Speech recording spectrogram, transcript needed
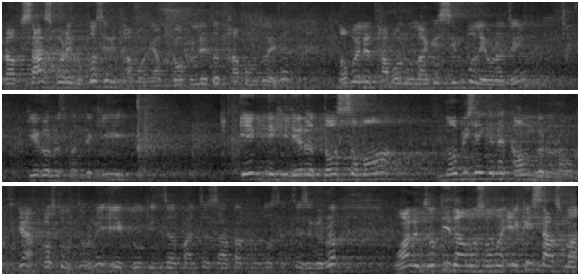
र अब सास बढेको कसरी थाहा पाउने? अब डक्टरले त थाहा पाउँछ होइन? तपाईँले थाहा पाउनुको लागि सिम्पल एउटा चाहिँ के गर्नुहोस् भनेदेखि एकदेखि लिएर दससम्म नबिसाइकन काउन्ट गर्नु नआउनुहोस् क्या? कस्तो हुन्छ भने एक दुई तिन चार पाँच छ सात आठ नौ दस त्यसै गरेर उहाँले जति लामो समय एकै सासमा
